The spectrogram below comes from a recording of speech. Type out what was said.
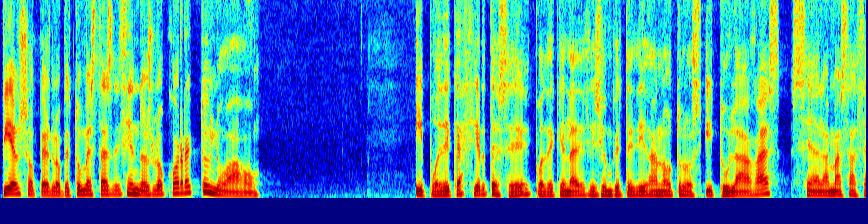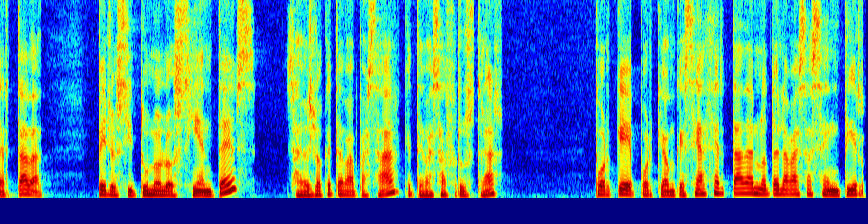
pienso que lo que tú me estás diciendo es lo correcto y lo hago. Y puede que aciertes, ¿eh? puede que la decisión que te digan otros y tú la hagas sea la más acertada. Pero si tú no lo sientes, ¿sabes lo que te va a pasar? Que te vas a frustrar. ¿Por qué? Porque aunque sea acertada, no te la vas a sentir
